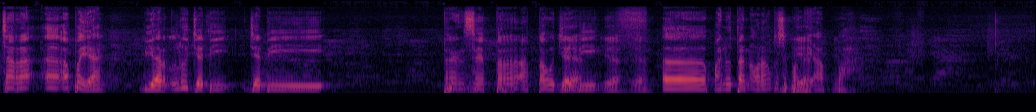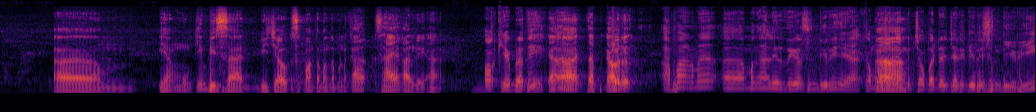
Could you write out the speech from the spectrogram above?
Cara eh, apa ya? Biar lu jadi jadi trendsetter atau Iya, jadi iya, iya. eh, panutan orang tuh seperti Iya, apa? Em, yang mungkin bisa dijawab sama teman-teman ka- saya kali ya. Oke, berarti Eh, eh, eh, tapi kalau ber- apa namanya eh, mengalir dengan sendirinya ya. Kamu Nah. hanya mencoba dari jadi diri sendiri,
